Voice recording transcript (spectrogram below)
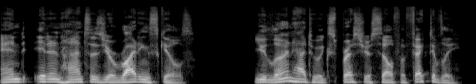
And it enhances your writing skills. You learn how to express yourself effectively.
